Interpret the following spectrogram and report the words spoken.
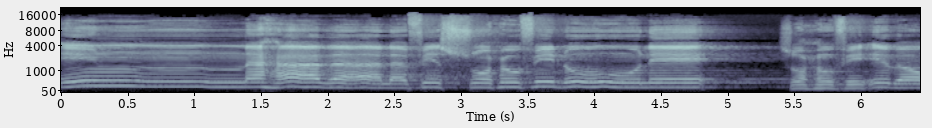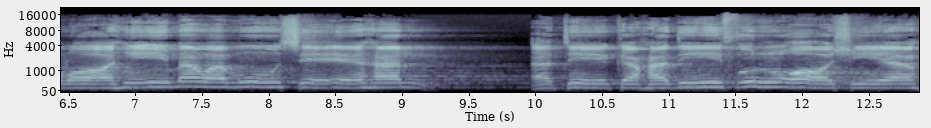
إن هذا لفي الصحف الأولي صحف إبراهيم وموسى. هل أتيك حديث الغاشية؟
